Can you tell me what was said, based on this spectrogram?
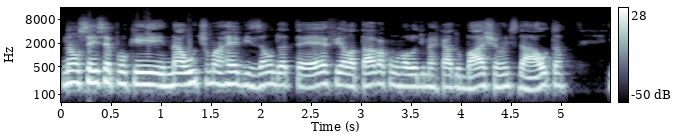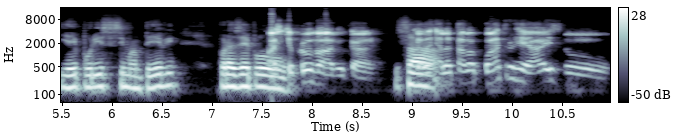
Não sei se é porque na última revisão do ETF ela estava com o valor de mercado baixo antes da alta, e aí por isso se manteve. Por exemplo. Acho que é provável, cara. Essa... Ela, ela tava 4 reais no.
